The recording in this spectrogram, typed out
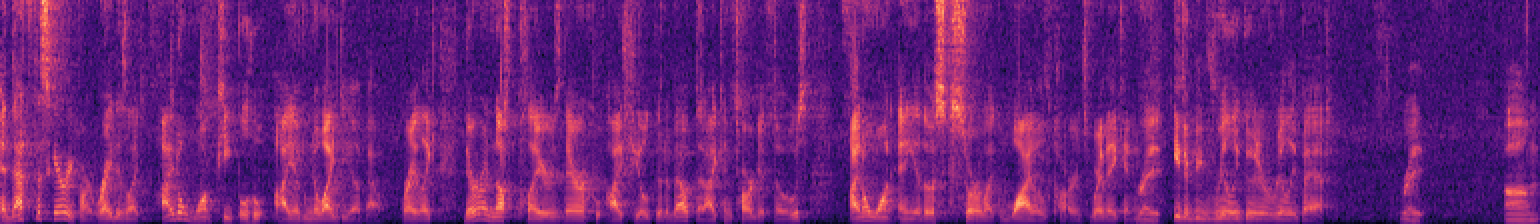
And that's the scary part, right? Is like I don't want people who I have no idea about, right? Like there are enough players there who I feel good about that I can target those. I don't want any of those sort of like wild cards where they can Right. either be really good or really bad. Right. Um,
